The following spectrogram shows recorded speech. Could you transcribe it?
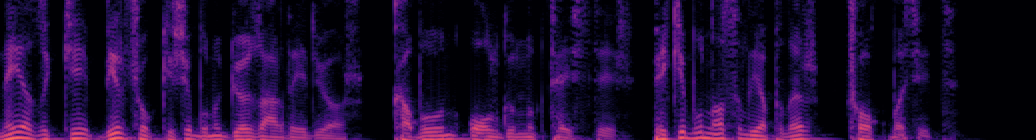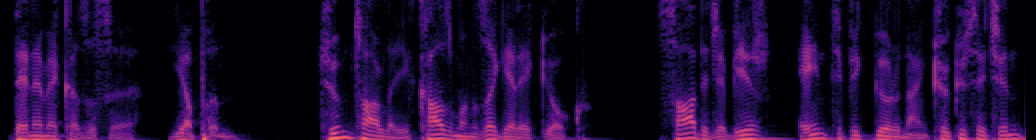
Ne yazık ki birçok kişi bunu göz ardı ediyor. Kabuğun olgunluk testi. Peki bu nasıl yapılır? Çok basit. Deneme kazısı. Yapın. Tüm tarlayı kazmanıza gerek yok. Sadece bir en tipik görünen kökü seçin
